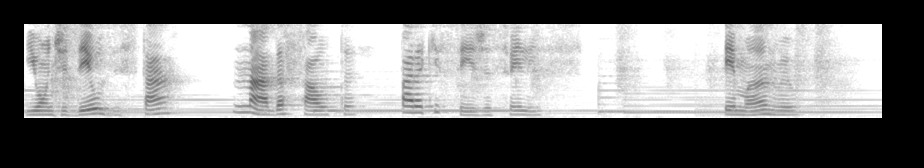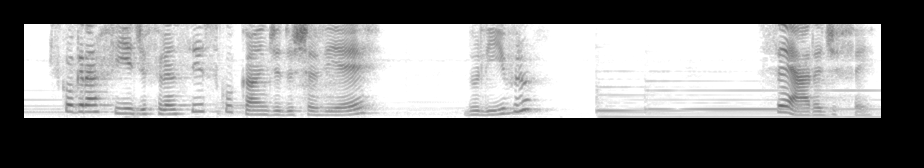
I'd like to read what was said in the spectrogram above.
E onde Deus está, nada falta para que sejas feliz. Emmanuel, psicografia de Francisco Cândido Xavier, do livro Seara de Fé.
